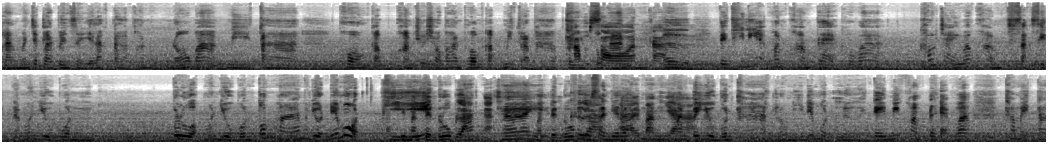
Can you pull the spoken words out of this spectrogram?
หลังๆ มันจะกลายเป็นสัญลักษณ์ตาพนมเนาะว่ามีตาพร้อมกับความเชื่อชาวบ้านพร้อมกับมิตรภาพไปทับอยู่ตรงซ้อนั้นนกันเออแต่ทีเนี้ยมันความแปลกคือว่าเข้าใจว่าความศักดิ์สิทธิ์นะมันอยู่บน ปลวกมันอยู่บนต้นไม้มันอยู่ได้หมด ผีที่มันเป็นรูปลักษณ์อะใช่มันเป็นรูปคือลักษณ์สัญลักษณ์อะไรมับานงอย่างมันไปอยู่บนธาตุเหล่านี้ได้หมดเลย แต่มีความแปลกว่าทำไมตา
